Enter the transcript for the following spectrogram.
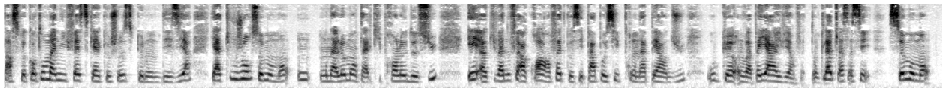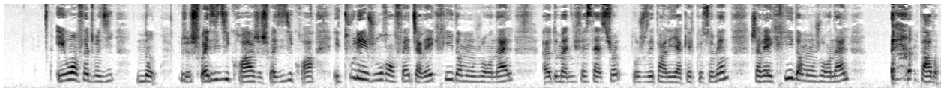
parce que quand on manifeste quelque chose que l'on désire, il y a toujours ce moment où on a le mental qui prend le dessus et qui va nous faire croire en fait que c'est pas possible, qu'on a perdu ou qu'on va pas y arriver en fait. Donc là, tu vois, ça c'est ce moment et où en fait je me dis non, je choisis d'y croire, je choisis d'y croire. Et tous les jours en fait, j'avais écrit dans mon journal euh, de manifestation dont je vous ai parlé il y a quelques semaines, j'avais écrit dans mon journal, pardon,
